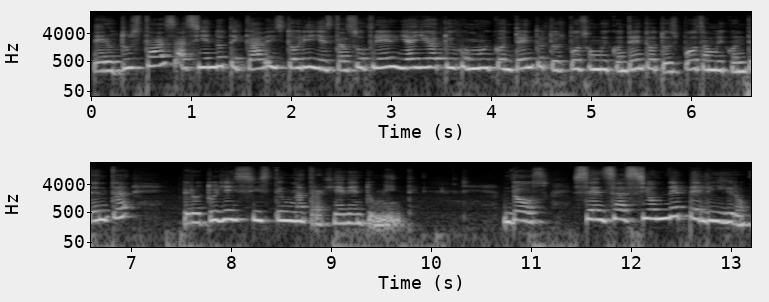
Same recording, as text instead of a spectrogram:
Pero tú estás haciéndote cada historia y estás sufriendo. Ya llega tu hijo muy contento, tu esposo muy contento, tu esposa muy contenta, pero tú ya hiciste una tragedia en tu mente. Dos, sensación de peligro.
